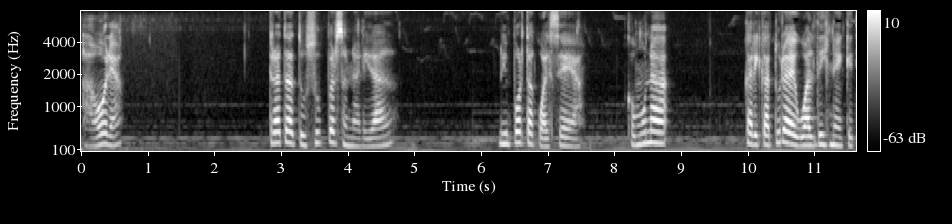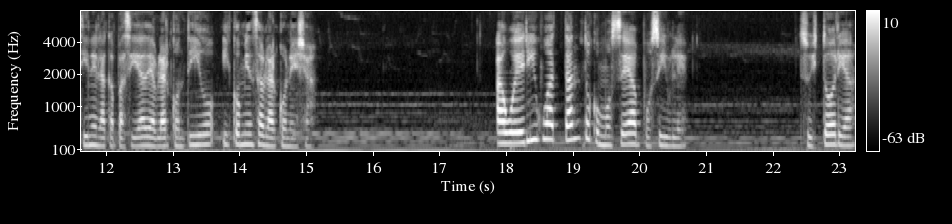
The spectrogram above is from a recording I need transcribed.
Ahora, trata tu subpersonalidad, no importa cuál sea, como una caricatura de Walt Disney que tiene la capacidad de hablar contigo y comienza a hablar con ella. Averigua tanto como sea posible su historia,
